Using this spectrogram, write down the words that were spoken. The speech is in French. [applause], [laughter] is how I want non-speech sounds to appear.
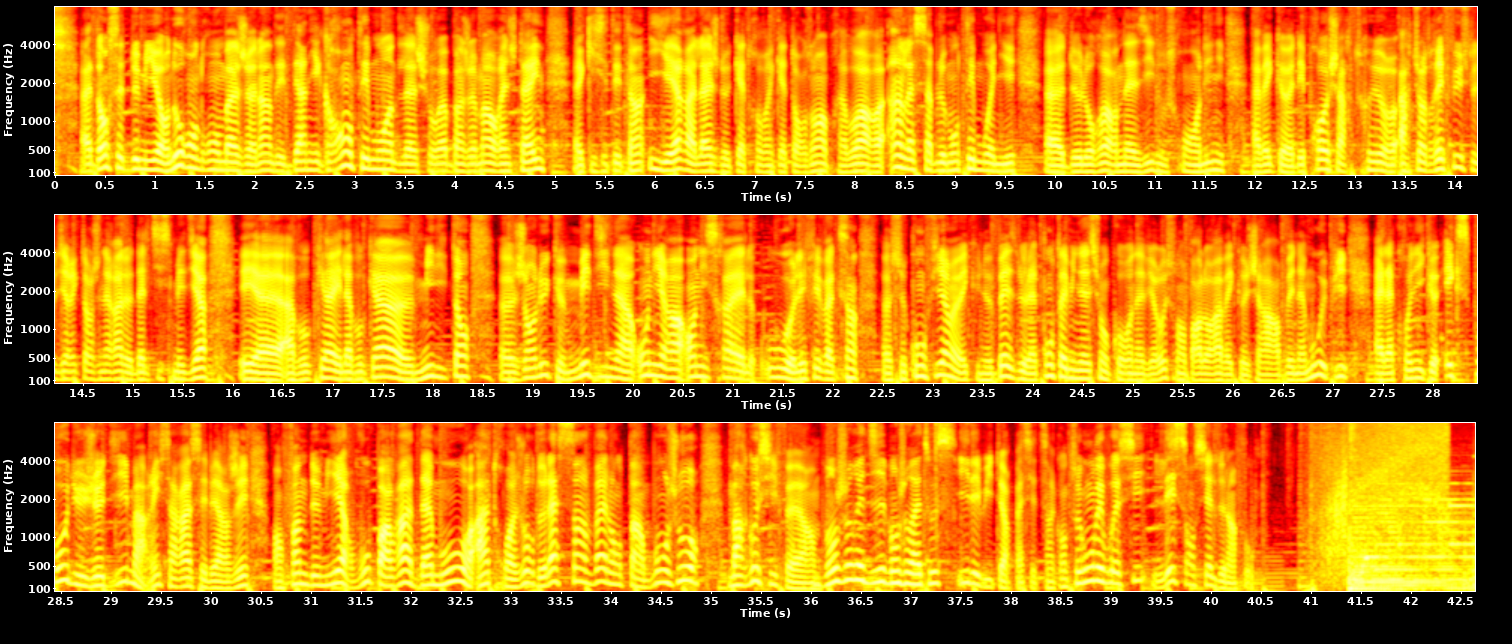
Dans cette demi-heure, nous rendrons hommage à l'un des derniers grands témoins de la Shoah, Benjamin Orenstein, qui s'est éteint hier à l'âge de 94 ans après avoir inlassablement témoigné euh, de l'horreur nazie. Nous serons en ligne avec euh, des proches, Arthur, Arthur Dreyfus, le directeur général d'Altis Media, et euh, avocat et l'avocat militant Jean-Luc Medina. On ira en Israël où l'effet vaccin se confirme avec une baisse de la contamination au coronavirus. On en parlera avec Gérard Benamou. Et puis à la chronique Expo du jeudi, Marie-Sarah Séberger, en fin de demi-heure, vous parlera d'amour à trois jours de la Saint-Valentin. Bonjour Margot Siffer. Bonjour Eddy, bonjour à tous. Il est 8h passé de 50 secondes et voici l'essentiel de l'info.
